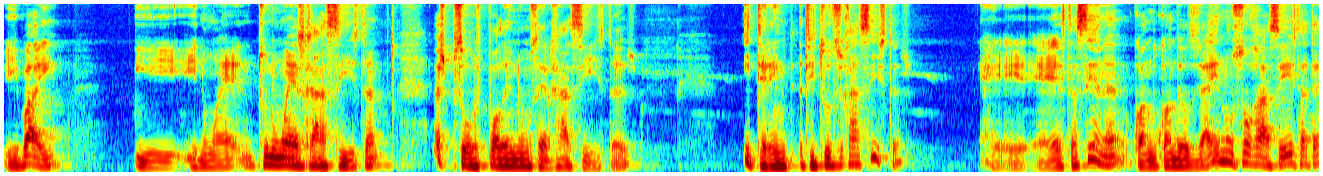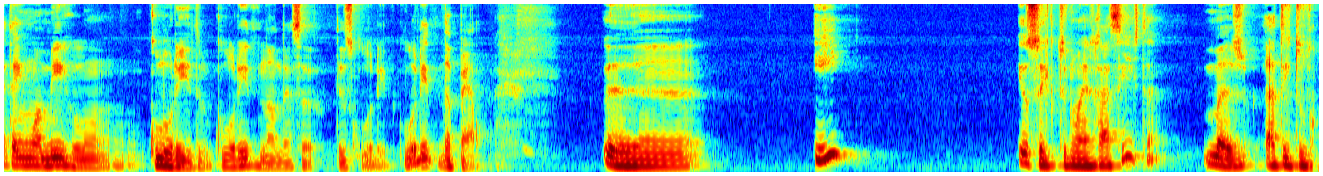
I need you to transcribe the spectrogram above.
E vai. E, e não é, tu não és racista. As pessoas podem não ser racistas e terem atitudes racistas é, é esta cena. Quando, quando eles dizem, ah, eu não sou racista, até tenho um amigo colorido. Colorido, não, dessa, desse colorido. Colorido da pele. Uh, e eu sei que tu não és racista, mas a atitude que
